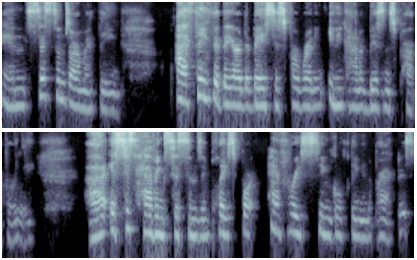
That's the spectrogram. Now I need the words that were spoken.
and systems are my thing i think that they are the basis for running any kind of business properly. Uh, it's just having systems in place for every single thing in the practice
